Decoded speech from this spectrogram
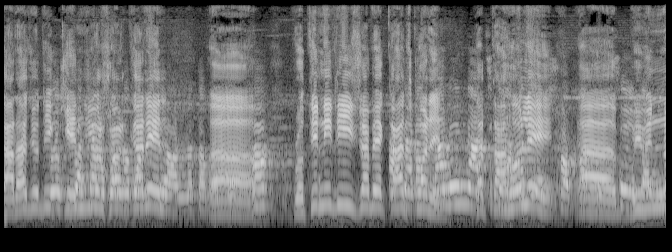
তারা যদি কেন্দ্রীয় সরকারের প্রতিনিধি হিসাবে কাজ করেন তা তাহলে বিভিন্ন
